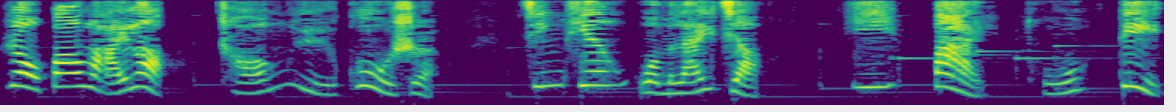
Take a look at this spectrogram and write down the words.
肉包来了，成语故事。今天我们来讲一败涂地。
